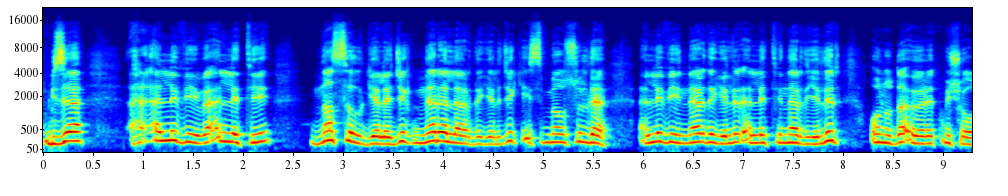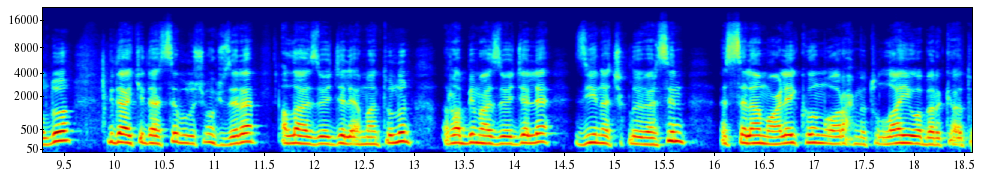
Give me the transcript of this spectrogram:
bize ellevi ve elleti nasıl gelecek, nerelerde gelecek? İsmi usulde ellevi nerede gelir, elleti nerede gelir? Onu da öğretmiş oldu. Bir dahaki derste buluşmak üzere. Allah Azze ve Celle emanet olun. Rabbim Azze ve Celle zihin açıklığı versin. Esselamu Aleyküm ve Rahmetullahi ve Berekatuhu.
